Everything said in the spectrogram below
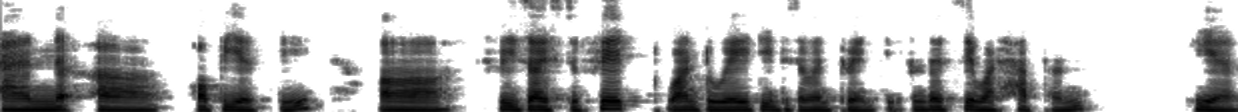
and uh, psd uh, resize to fit 1 to 80 to 720 and let's see what happens here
